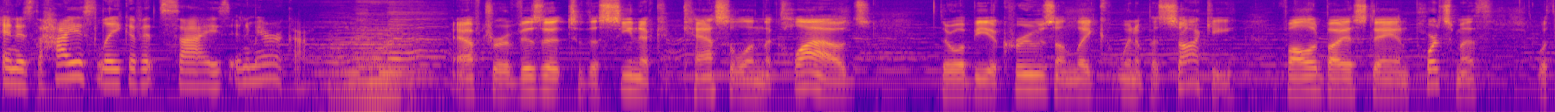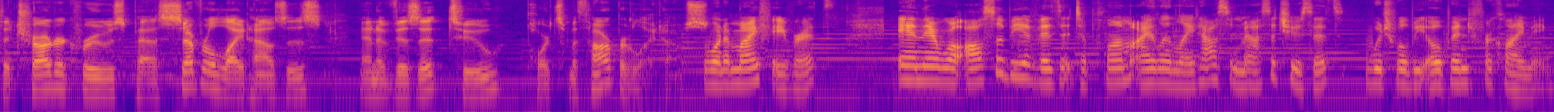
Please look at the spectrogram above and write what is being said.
and is the highest lake of its size in America. After a visit to the scenic Castle in the Clouds, there will be a cruise on Lake Winnipesaukee, followed by a stay in Portsmouth with a charter cruise past several lighthouses and a visit to Portsmouth Harbor Lighthouse. One of my favorites. And there will also be a visit to Plum Island Lighthouse in Massachusetts, which will be opened for climbing.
